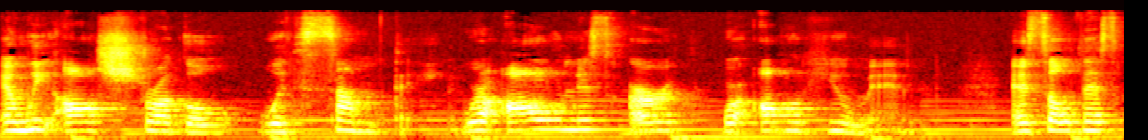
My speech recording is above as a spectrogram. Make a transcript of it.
And we all struggle with something. We're all on this earth we're all human and so that's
